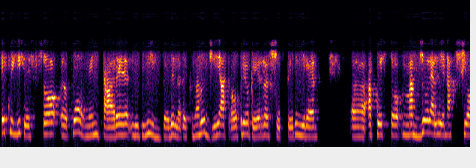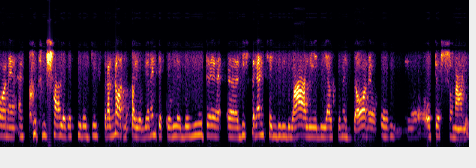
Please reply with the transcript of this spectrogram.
e quindi questo eh, può aumentare l'utilizzo della tecnologia proprio per sopperire eh, a questa maggiore alienazione ecco, sociale che si registra al nord, poi ovviamente con le dovute eh, differenze individuali di alcune zone o, o, o personali.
